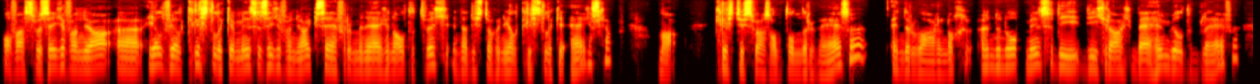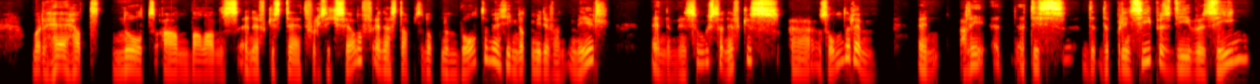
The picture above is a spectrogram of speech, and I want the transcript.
Of als we zeggen van ja, uh, heel veel christelijke mensen zeggen van ja, ik cijfer mijn eigen altijd weg. En dat is toch een heel christelijke eigenschap. Maar Christus was aan het onderwijzen en er waren nog een hoop mensen die, die graag bij hem wilden blijven. Maar hij had nood aan balans en even tijd voor zichzelf. En hij stapte op een boot en hij ging naar het midden van het meer. En de mensen moesten even uh, zonder hem. En allee, het, is de, de, principes die we zien.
